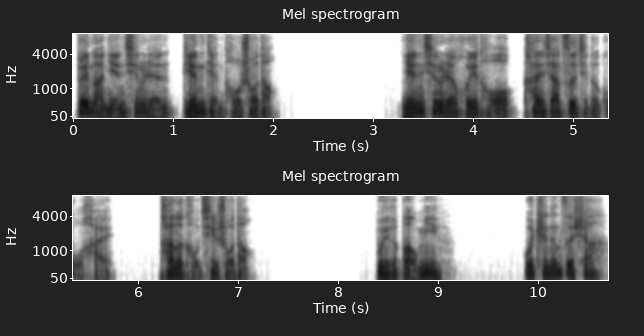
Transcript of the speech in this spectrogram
对那年轻人点点头，说道。年轻人回头看下自己的骨骸，叹了口气，说道：“为了保命，我只能自杀。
